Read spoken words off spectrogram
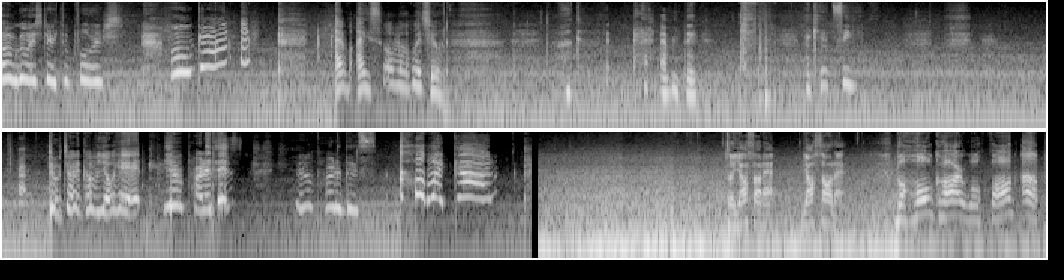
I'm going straight to Porsche. Oh god. I have ice on my windshield. Look. Everything. I can't see. Don't try to cover your head. You're a part of this. You're a part of this. Oh my God. So y'all saw that. Y'all saw that. The whole car will fog up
